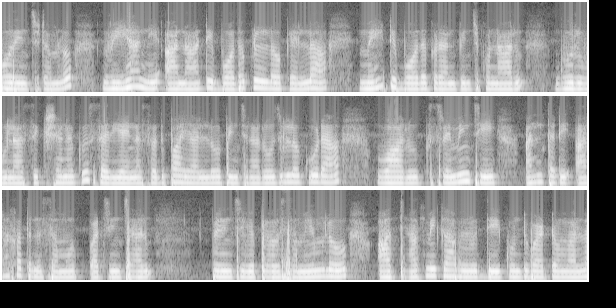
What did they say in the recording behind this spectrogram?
బోధించడంలో వియాన్ని ఆనాటి బోధకుల్లోకెల్లా మేటి బోధకుడు అనిపించుకున్నారు గురువుల శిక్షణకు సరి అయిన సదుపాయాలు లోపించిన రోజుల్లో కూడా వారు శ్రమించి అంతటి అర్హతను సముపార్జించారు ఫ్రెంచ్ విప్లవ సమయంలో ఆధ్యాత్మిక అభివృద్ధి కుంటుపడటం వల్ల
